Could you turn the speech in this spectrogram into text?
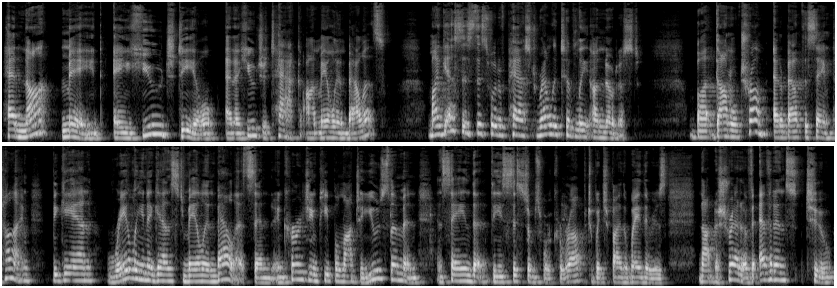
had not made a huge deal and a huge attack on mail-in ballots, my guess is this would have passed relatively unnoticed. But Donald Trump, at about the same time, began railing against mail in ballots and encouraging people not to use them and, and saying that these systems were corrupt, which, by the way, there is not a shred of evidence to.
